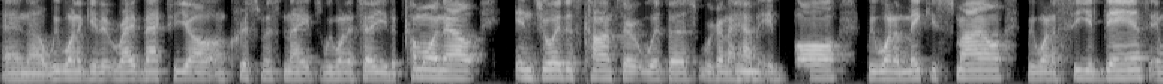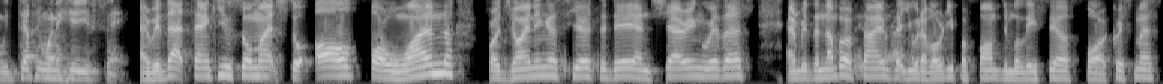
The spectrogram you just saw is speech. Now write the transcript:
And uh, we want to give it right back to y'all on Christmas nights. We want to tell you to come on out, enjoy this concert with us. We're going to have a ball. We want to make you smile. We want to see you dance, and we definitely want to hear you sing. And with that, thank you so much to all for one for joining us here today and sharing with us. And with the number of times that you would have already performed in Malaysia for Christmas,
